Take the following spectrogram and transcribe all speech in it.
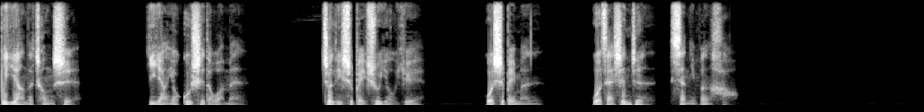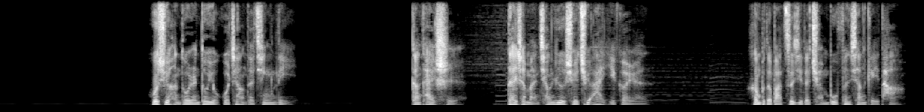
不一样的城市，一样有故事的我们。这里是北书有约，我是北门，我在深圳向你问好。或许很多人都有过这样的经历：刚开始，带着满腔热血去爱一个人，恨不得把自己的全部分享给他，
